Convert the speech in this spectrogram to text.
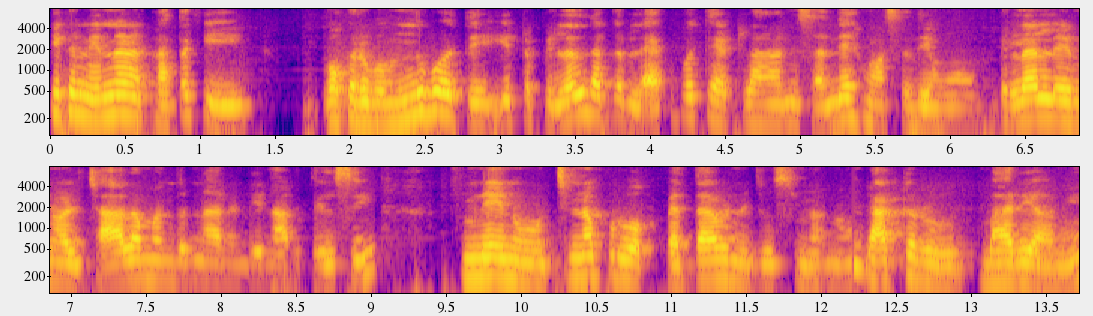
ఇక నిన్న కథకి ఒకరు ముందు పోతే ఇట్లా పిల్లల దగ్గర లేకపోతే ఎట్లా అని సందేహం వస్తుందేమో. పిల్లలు లేని వాళ్ళు చాలా మంది ఉన్నారండి నాకు తెలిసి. నేను చిన్నప్పుడు ఒక పెద్ద ఆవిడని చూస్తున్నాను డాక్టర్ భార్య ఆమె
